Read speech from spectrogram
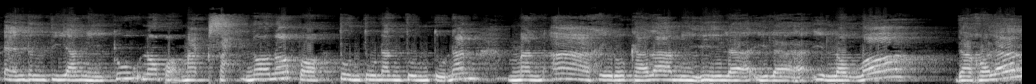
Enten tiyang niku napa maksakno napa tuntunan-tuntunan man akhiru kalamihi la ilaha illallah dakhalal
